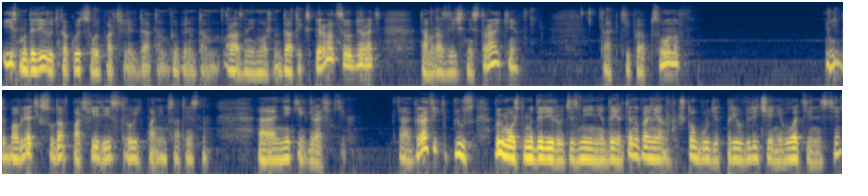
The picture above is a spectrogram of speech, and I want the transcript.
и смоделировать какой-то свой портфель. Да, там выберем там разные, можно даты экспирации выбирать, там различные страйки, так, типы опционов. И добавлять их сюда в портфель и строить по ним, соответственно, некие графики. А, графики. Плюс вы можете моделировать изменения дельты, например, что будет при увеличении волатильности.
